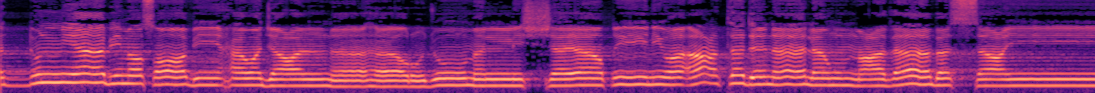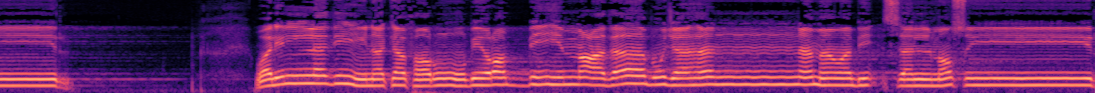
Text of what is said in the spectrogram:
الدنيا بمصابيح وجعلناها رجوما للشياطين وأعتدنا لهم عذاب السعير. وللذين كفروا بربهم عذاب جهنم وبئس المصير.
